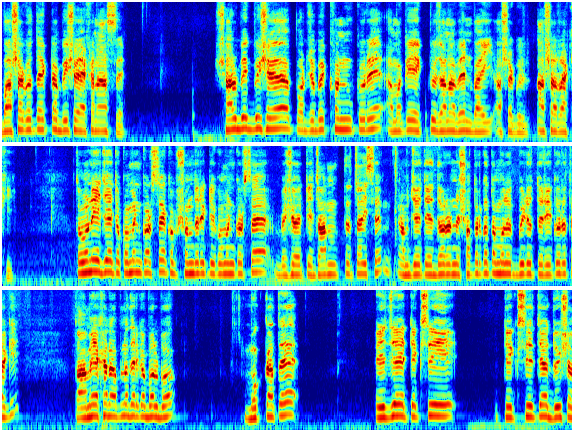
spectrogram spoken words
ভাষাগত একটা বিষয় এখানে আছে। সার্বিক বিষয়ে পর্যবেক্ষণ করে আমাকে একটু জানাবেন ভাই, আশা আশা রাখি। তো উনি যেহেতু কমেন্ট করছে, খুব সুন্দর একটি কমেন্ট করছে, বিষয়টি জানতে চাইছে। আমি যেহেতু এই ধরনের সতর্কতামূলক ভিডিও তৈরি করে থাকি, তো আমি এখানে আপনাদেরকে বলব, মক্কাতে এই যে ট্যাক্সি, ট্যাক্সিতে দুইশো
